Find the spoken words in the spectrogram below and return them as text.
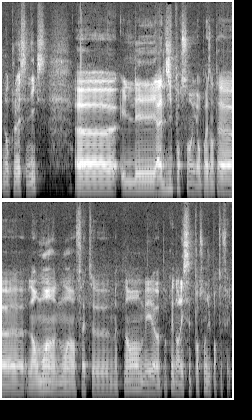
Donc le SNX, il est à 10%. Il représente, non, moins, moins en fait maintenant, mais à peu près dans les 7% du portefeuille.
